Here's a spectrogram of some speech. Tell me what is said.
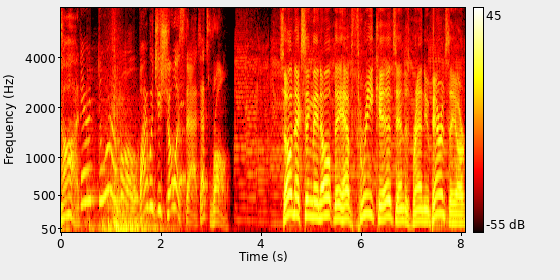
God. They're adorable. Why would you show us that? That's wrong. So, next thing they know, they have three kids, and as brand new parents, they are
